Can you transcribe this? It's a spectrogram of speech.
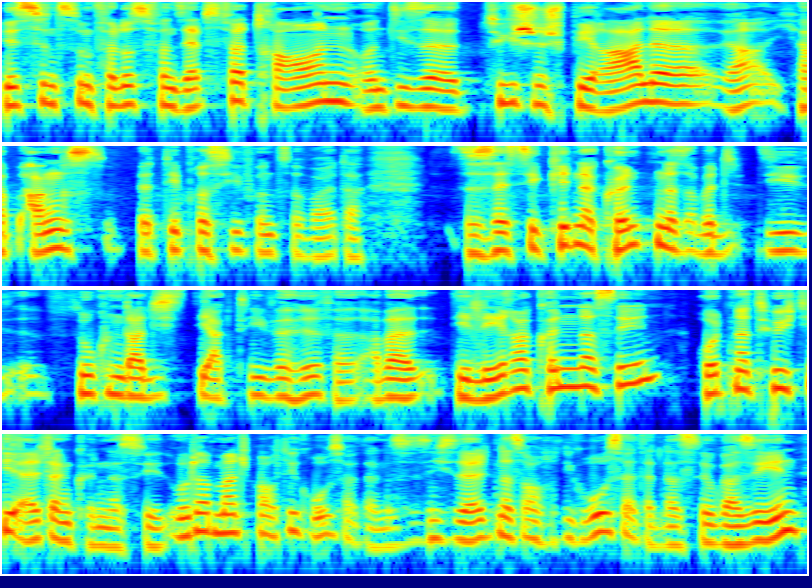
bis hin zum Verlust von Selbstvertrauen und diese psychische Spirale, ja, ich habe Angst, werde depressiv und so weiter. Das heißt, die Kinder könnten das, aber die suchen da die, die aktive Hilfe. Aber die Lehrer können das sehen und natürlich die Eltern können das sehen oder manchmal auch die Großeltern. Das ist nicht selten, dass auch die Großeltern das sogar sehen,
